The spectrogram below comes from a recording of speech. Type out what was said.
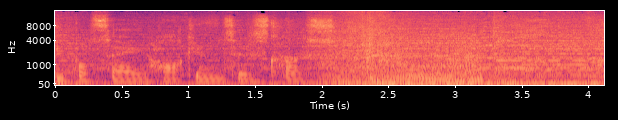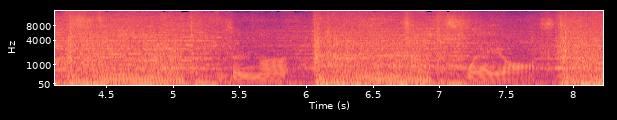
People say Hawkins is cursed. They're not way off.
